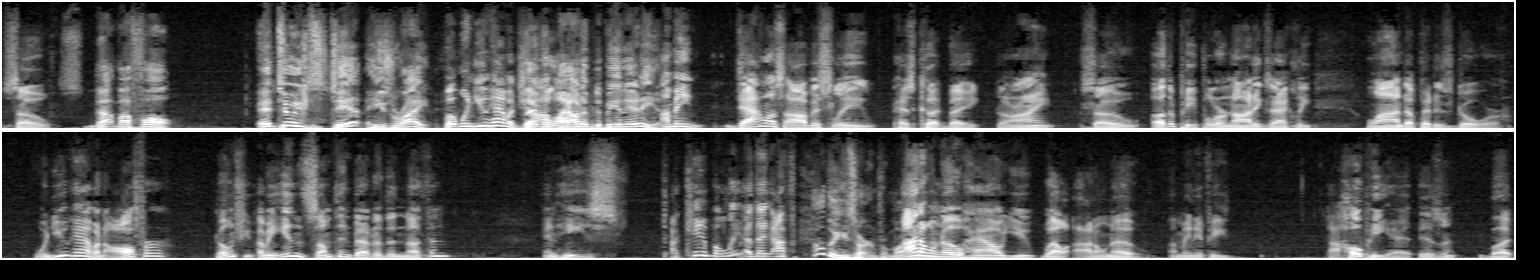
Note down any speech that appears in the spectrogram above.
so it's Not my fault. And to an extent, he's right. but when you have a job They've allowed him to be an idiot. I mean Dallas obviously has cut bait all right so other people are not exactly lined up at his door when you have an offer don't you I mean isn't something better than nothing and he's I can't believe I think I've I don't think he's hurting for money. I don't know how you. Well, I don't know. I mean, if he, I hope he ha- isn't. But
